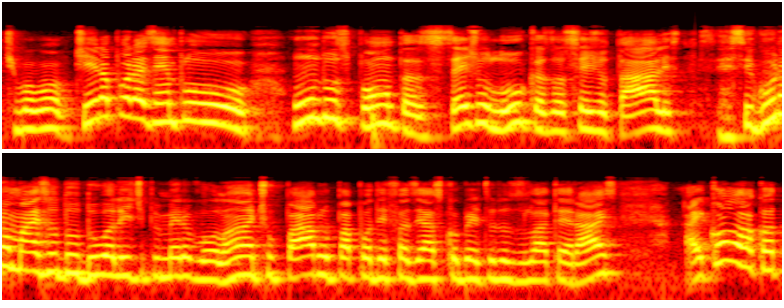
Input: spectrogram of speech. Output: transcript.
Tipo, tira, por exemplo, um dos pontas, seja o Lucas ou seja o Thales, segura mais o Dudu ali de primeiro volante, o Pablo para poder fazer as coberturas dos laterais. Aí coloca,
